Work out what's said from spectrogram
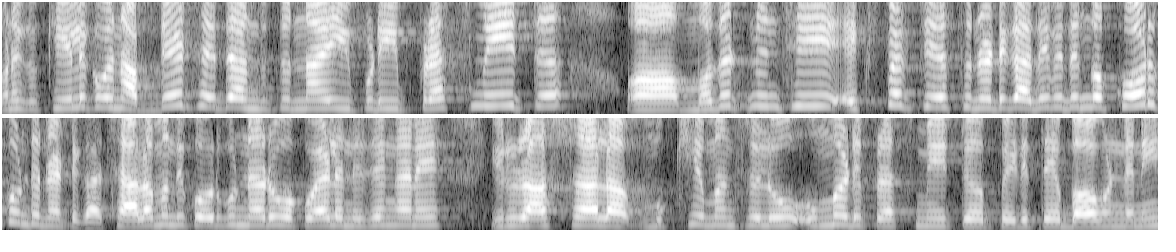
మనకు కీలకమైన అప్డేట్స్ అయితే అందుతున్నాయి. ఇప్పుడు ఈ ప్రెస్ మీట్ మొదటి నుంచి ఎక్స్పెక్ట్ చేస్తున్నట్టుగా అదేవిధంగా కోరుకుంటున్నట్టుగా చాలా మంది కోరుకున్నారు. ఒకవేళ నిజంగానే ఇరు రాష్ట్రాల ముఖ్యమంత్రులు ఉమ్మడి ప్రెస్ మీట్ పెడితే బాగుండని.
